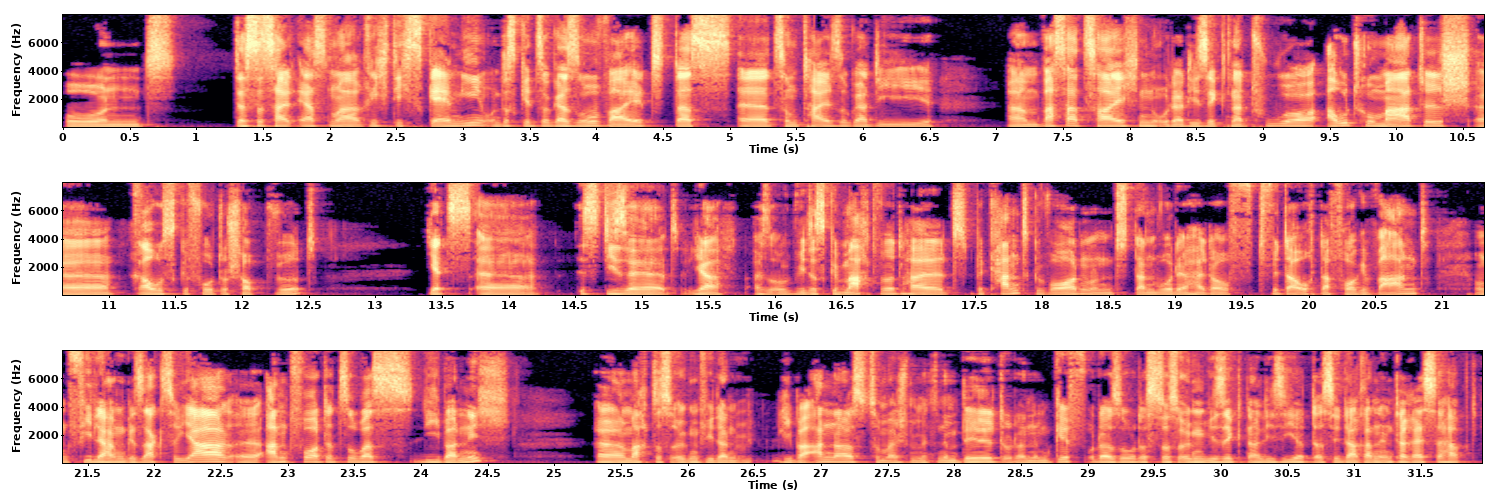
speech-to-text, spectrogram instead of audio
Und das ist halt erstmal richtig scammy und das geht sogar so weit, dass äh, zum Teil sogar die ähm, Wasserzeichen oder die Signatur automatisch äh, rausgefotoshoppt wird. Jetzt äh, ist diese, ja, also wie das gemacht wird, halt bekannt geworden und dann wurde halt auf Twitter auch davor gewarnt und viele haben gesagt, so ja, äh, antwortet sowas lieber nicht äh, macht das irgendwie dann lieber anders, zum Beispiel mit einem Bild oder einem GIF oder so, dass das irgendwie signalisiert, dass ihr daran Interesse habt.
